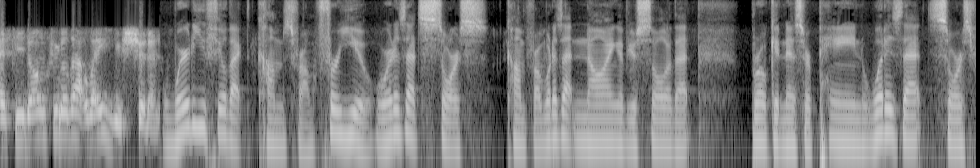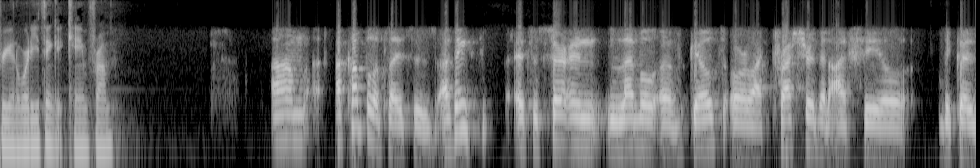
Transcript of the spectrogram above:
If you don't feel that way, you shouldn't. Where do you feel that comes from for you? Where does that source come from? What is that gnawing of your soul or that brokenness or pain? What is that source for you, and where do you think it came from? Um, a couple of places. I think it's a certain level of guilt or like pressure that I feel because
